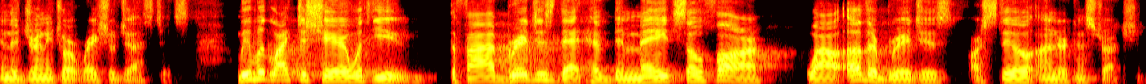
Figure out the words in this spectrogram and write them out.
in the journey toward racial justice. We would like to share with you the five bridges that have been made so far, while other bridges are still under construction.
